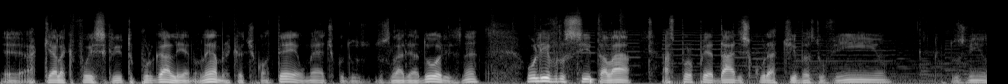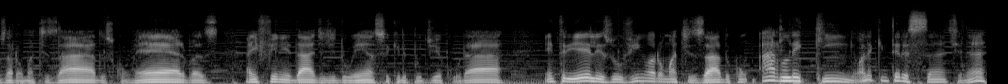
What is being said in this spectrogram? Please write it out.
é, aquela que foi escrito por Galeno. Lembra que eu te contei, o médico dos, dos gladiadores? Né? O livro cita lá as propriedades curativas do vinho, dos vinhos aromatizados com ervas, a infinidade de doenças que ele podia curar, entre eles o vinho aromatizado com arlequim. Olha que interessante, né?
